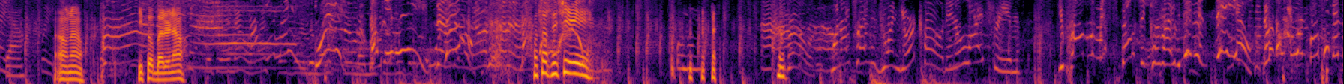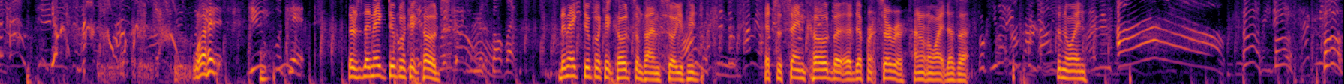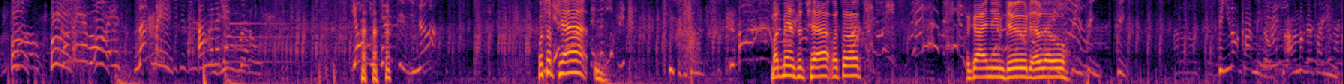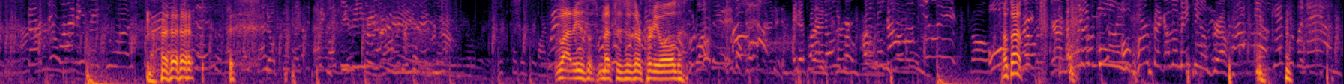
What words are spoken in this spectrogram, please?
Yeah. Oh no. You feel better now? What's up, fishy? Bro, when I tried to join your code in a live stream, you probably misspelled it because I didn't see you. There was only one person in the code. You misspelled it. What? Duplicate. There's they make duplicate codes. You misspelled like. They make duplicate codes sometimes, so if you it's the same code but a different server. I don't know why it does that. It's annoying. What's up, chat? Mudman's in chat. What's up? A guy named Dude. Hello. Can you not tag me though? I'm not gonna tag you. Don't do anything to us. A lot of these messages are pretty old. What's up? Oh. I'm ground. Get you banana.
